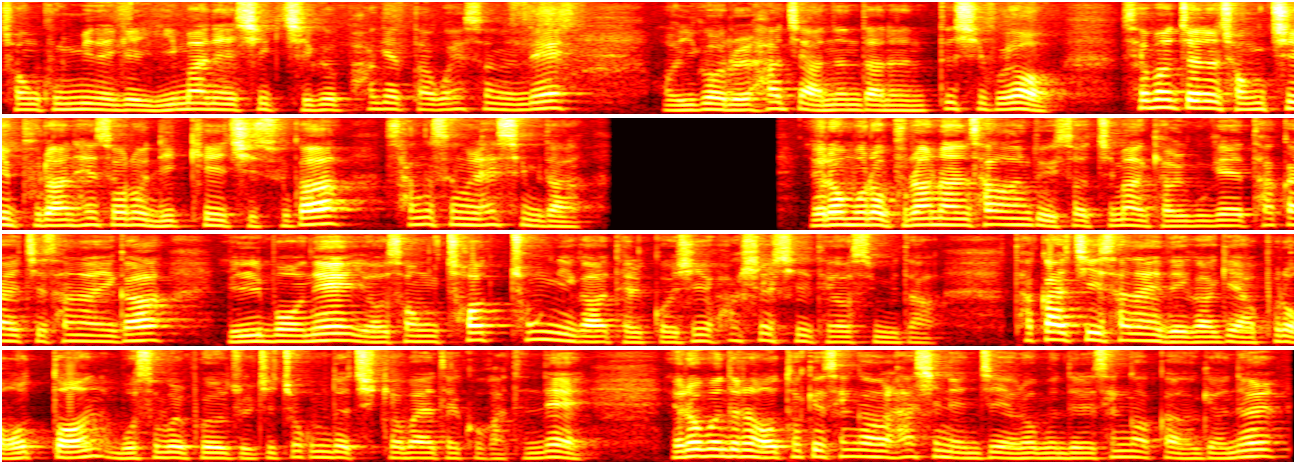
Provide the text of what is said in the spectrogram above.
전 국민에게 2만 엔씩 지급하겠다고 했었는데 어, 이거를 하지 않는다는 뜻이고요. 세 번째는 정치 불안 해소로 니케이 지수가 상승을 했습니다. 여러모로 불안한 상황도 있었지만 결국에 타카이치 사나이가 일본의 여성 첫 총리가 될 것이 확실시 되었습니다. 타카이치 사나이 내각이 앞으로 어떤 모습을 보여줄지 조금 더 지켜봐야 될 것 같은데 여러분들은 어떻게 생각을 하시는지 여러분들의 생각과 의견을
